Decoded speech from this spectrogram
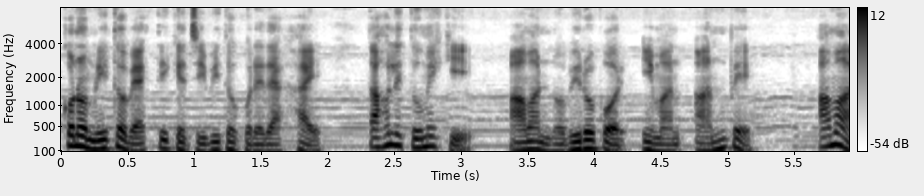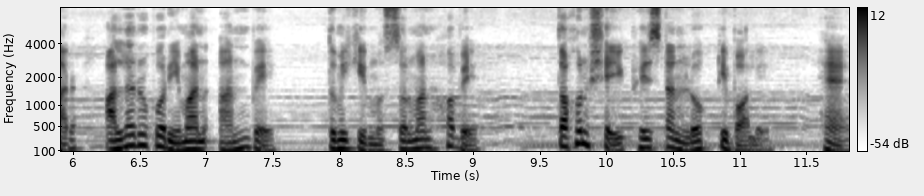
কোনো মৃত ব্যক্তিকে জীবিত করে দেখাই, তাহলে তুমি কি আমার নবীর ওপর ইমান আনবে? আমার আল্লাহর উপর ইমান আনবে? তুমি কি মুসলমান হবে? তখন সেই খ্রিস্টান লোকটি বলে হ্যাঁ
